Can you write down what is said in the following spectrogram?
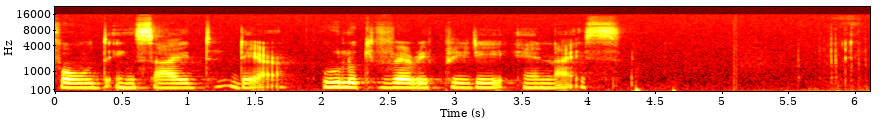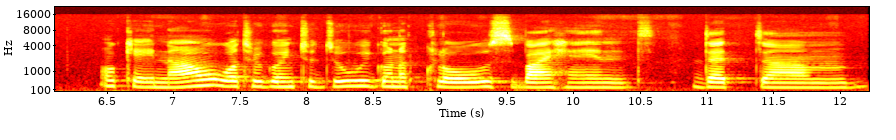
fold inside there. Will look very pretty and nice. Okay now what we're going to do we're gonna close by hand that um,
